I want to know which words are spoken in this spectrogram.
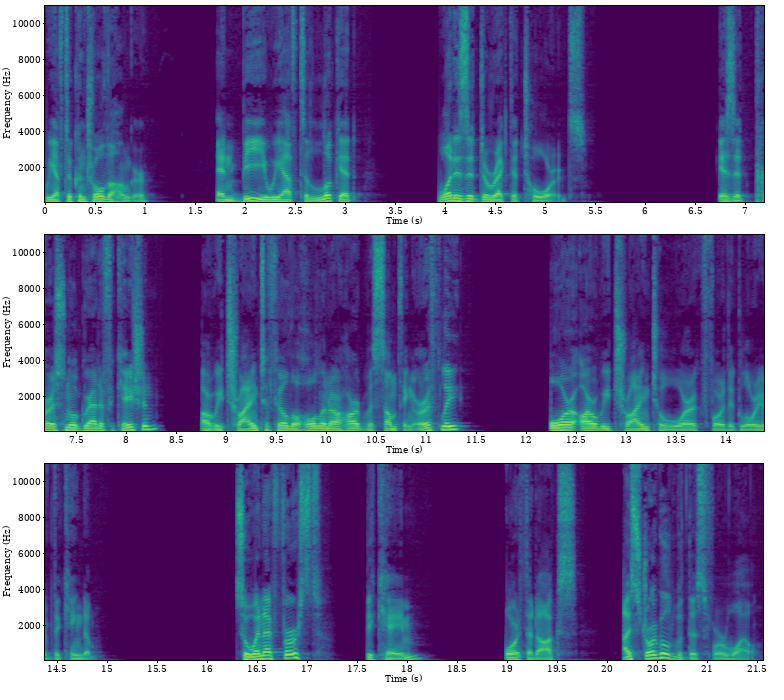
we have to control the hunger. And B, we have to look at what is it directed towards. Is it personal gratification? Are we trying to fill the hole in our heart with something earthly? Or are we trying to work for the glory of the kingdom? So, when I first became Orthodox, I struggled with this for a while.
